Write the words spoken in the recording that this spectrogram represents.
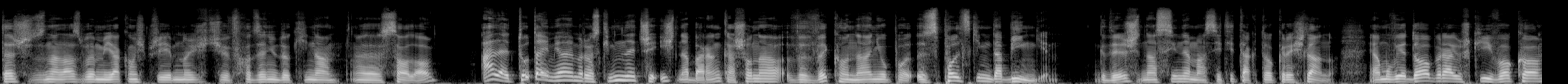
też znalazłem jakąś przyjemność w chodzeniu do kina e, solo. Ale tutaj miałem rozkminę, czy iść na Baranka Shona w wykonaniu po, z polskim dubbingiem. Gdyż na Cinema City tak to określano. Ja mówię, dobra, już kij w oko,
